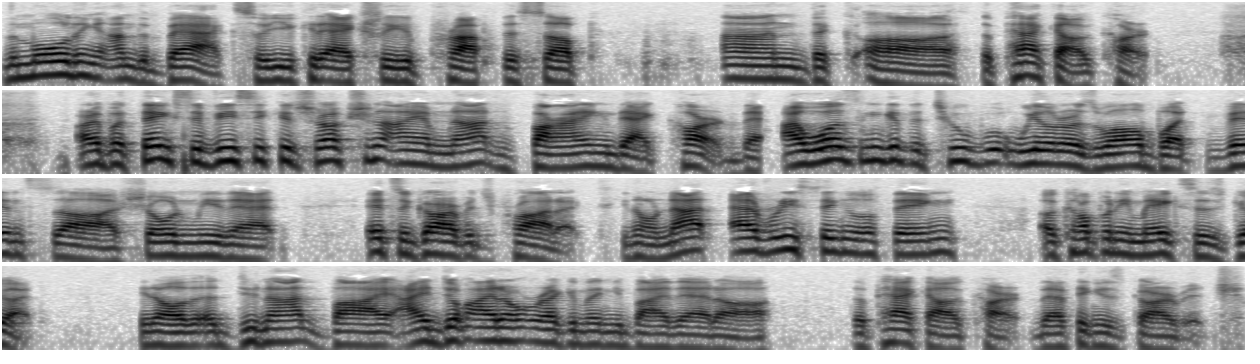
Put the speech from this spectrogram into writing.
the molding on the back, so you could actually prop this up on the uh, the pack out cart. All right, but thanks to VC Construction, I am not buying that cart. I was gonna get the two-wheeler as well, but Vince uh, showed me that it's a garbage product. You know, not every single thing a company makes is good. You know, do not buy. I don't. I don't recommend you buy that. Uh, the pack out cart. That thing is garbage.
